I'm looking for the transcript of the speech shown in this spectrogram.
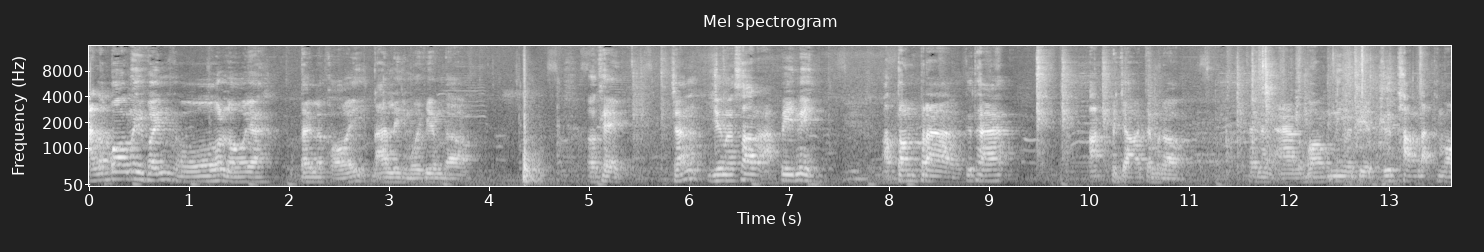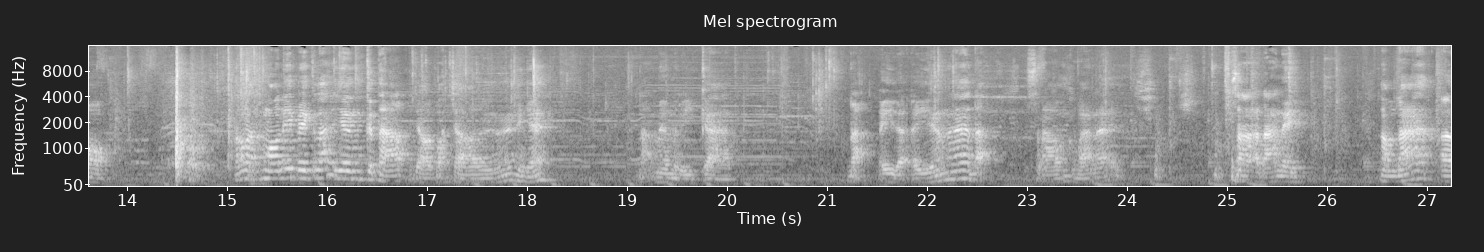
អាឡបងនេះវិញអូលយអាទៅលើក្រោយដើរលេងជាមួយវាម្ដងអូខេអញ្ចឹងយើងនៅសល់អាពីរនេះអត់តន់ប្រើគឺថាអត់ប្រយោជន៍តែម្ដងហើយនឹងអាឡបងនេះទៀតគឺថង់ដាក់ថ្មថង់ដាក់ថ្មនេះពេលខ្លះយើងគិតថាអត់ប្រយោជន៍បោះចោលឃើញទេដាក់ memory card ដាក់អីដាក់អីហ្នឹងណាដាក់ ស្រោមក៏បានដែរសារអាដាននេះធម្មតាអឺ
